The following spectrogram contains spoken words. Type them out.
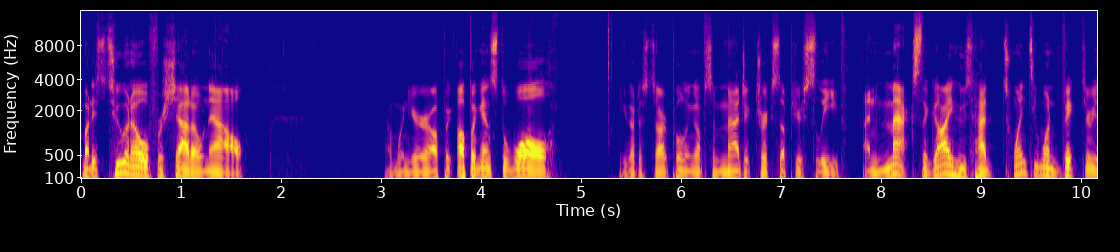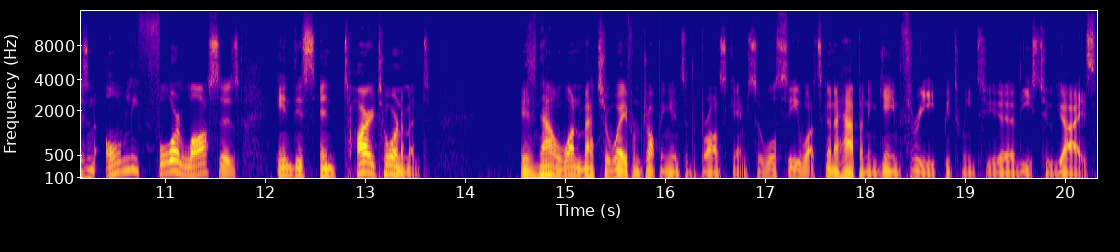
But it's 2 0 for Shadow now. And when you're up up against the wall, you got to start pulling off some magic tricks up your sleeve. And Max, the guy who's had 21 victories and only 4 losses in this entire tournament, is now one match away from dropping into the bronze game. So we'll see what's going to happen in game 3 between two, uh, these two guys.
